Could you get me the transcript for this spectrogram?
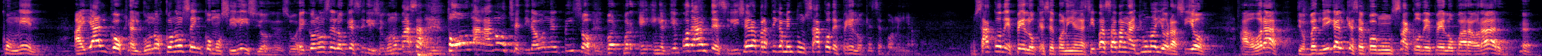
con Él. Hay algo que algunos conocen como silicio. Jesús conoce lo que es silicio. Uno pasa toda la noche tirado en el piso. en, el tiempo de antes, silicio era prácticamente un saco de pelo que se ponían. Un saco de pelo que se ponían. Así pasaban ayuno y oración. Ahora, Dios bendiga el que se ponga un saco de pelo para orar.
